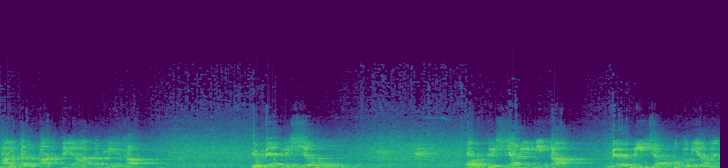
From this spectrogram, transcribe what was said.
مائیکل ہارٹ نے یہاں تک لکھا کہ میں کرسچن ہوں اور کرسچینٹی کا میں پریچر ہوں دنیا میں۔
